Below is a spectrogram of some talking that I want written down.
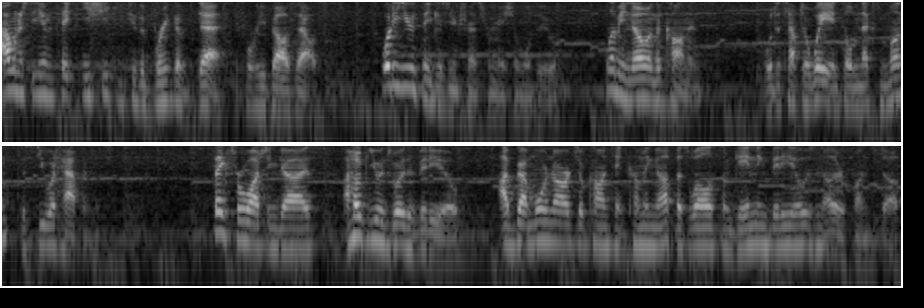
I want to see him take Isshiki to the brink of death before he bows out. What do you think his new transformation will do? Let me know in the comments. We'll just have to wait until next month to see what happens. Thanks for watching guys, I hope you enjoyed the video. I've got more Naruto content coming up as well as some gaming videos and other fun stuff.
